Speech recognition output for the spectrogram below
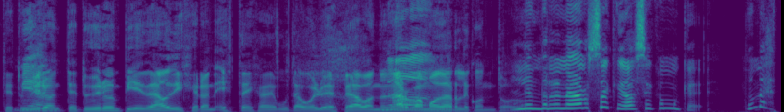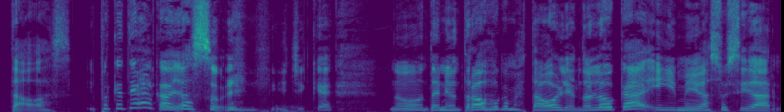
Te bien. tuvieron, te tuvieron piedad o dijeron, esta hija de puta vuelve después de abandonar, No. vamos a darle con todo. El entrenador se quedó así como que, ¿dónde estabas? ¿Y por qué tienes el cabello azul? Y chique, no, tenía un trabajo que me estaba volviendo loca y me iba a suicidar.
